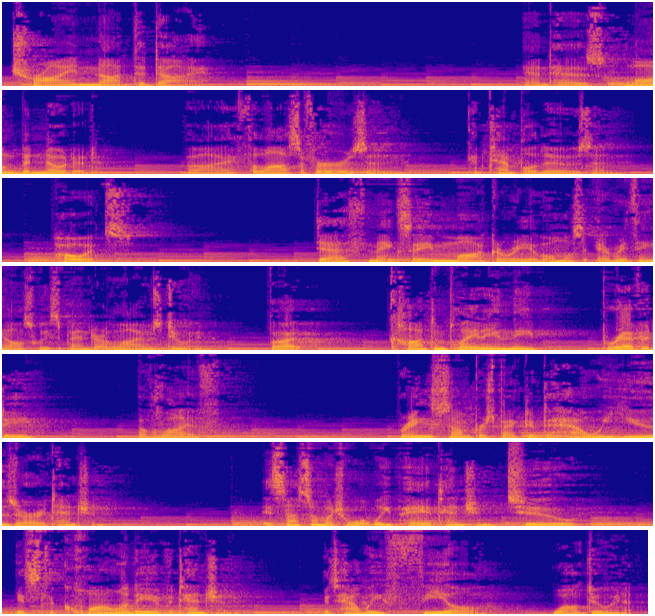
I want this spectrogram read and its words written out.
trying not to die. And has long been noted by philosophers and contemplatives and poets. Death makes a mockery of almost everything else we spend our lives doing. But contemplating the brevity of life brings some perspective to how we use our attention. It's not so much what we pay attention to, it's the quality of attention. It's how we feel while doing it.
